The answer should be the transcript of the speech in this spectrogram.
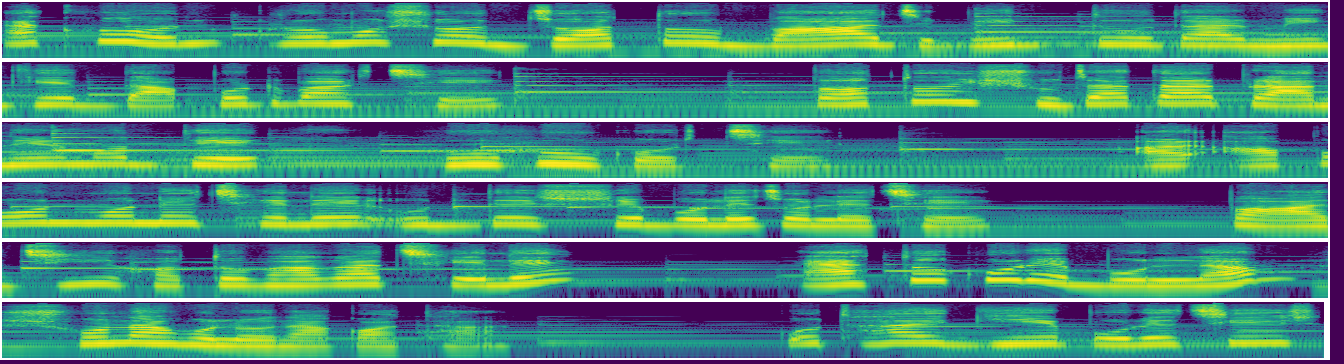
এখন ক্রমশ যত বাজ বিদ্যুৎ আর মেঘের দাপট বাড়ছে, ততই সুজাতার প্রাণের মধ্যে হু হু করছে। আর আপন মনে ছেলের উদ্দেশ্যে বলে চলেছে, পাজি হতভাগা ছেলে এত করে বললাম, শোনা হলো না কথা। কোথায় গিয়ে পড়েছিস?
